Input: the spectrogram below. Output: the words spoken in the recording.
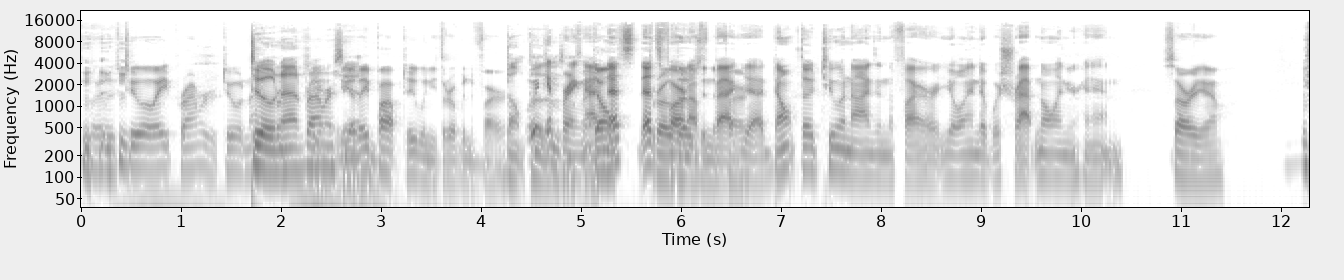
What are those 208 primers or 209? 209 primers, Yeah, yeah. they pop too when you throw them in the fire. Don't throw We can bring that. Don't that's that's far enough back. fire. Yeah, don't throw two and nines in the fire. You'll end up with shrapnel in your hand. Sorry, Al.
